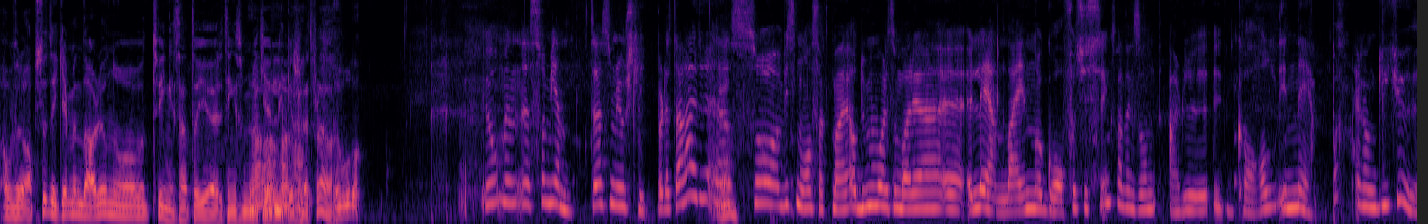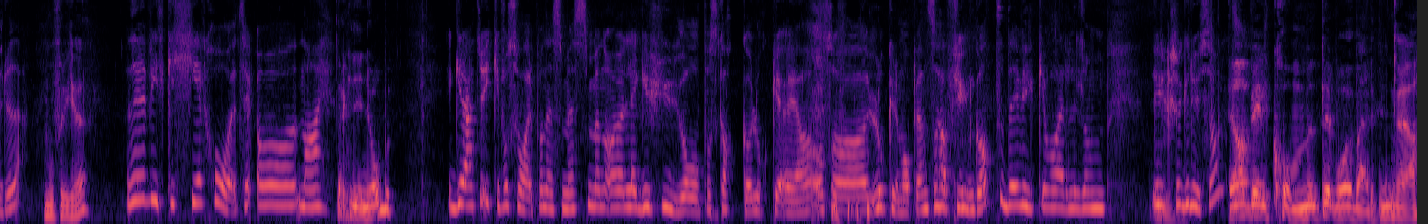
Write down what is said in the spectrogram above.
Absolutt ikke, men da er det jo noe å tvinge seg til å gjøre ting som ikke ligger så lett for deg. Da. Jo da. Jo, men eh, som jente som jo slipper dette her, eh, Ja. så hvis noen har sagt meg at du må liksom bare eh, lene deg inn og gå for kyssing, så har jeg tenkt sånn Er du gal i nepa? Jeg kan ikke gjøre det. Hvorfor ikke det? Det virker helt hårete. Og nei. Det er ikke din jobb. Greit å ikke få svar på en SMS, men å legge huet over på skakke og lukke øya, og så lukker de opp igjen, så har fyren gått, det virker bare liksom Det virker så grusomt. Ja, velkommen til vår verden. Ja.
